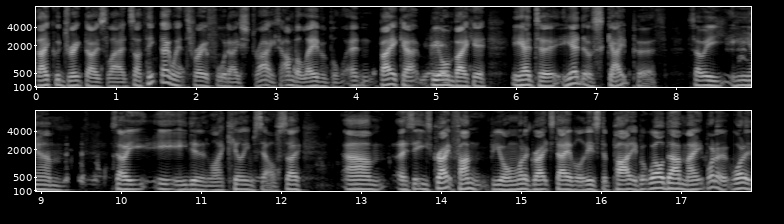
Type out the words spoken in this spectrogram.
they could drink those lads. I think they went three or four days straight. Unbelievable. And Baker, Bjorn Baker, he had to he had to escape Perth. So he he um so he, he, he didn't like kill himself. So um, he's great fun, Bjorn. What a great stable it is to party. But well done, mate. What a what a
